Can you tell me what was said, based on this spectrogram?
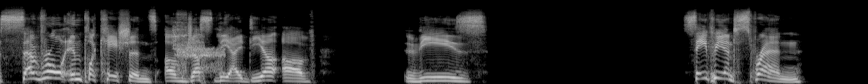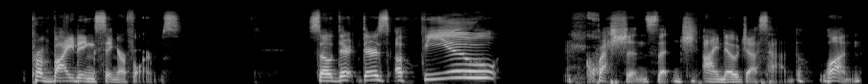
several implications of just the idea of these sapient spren providing singer forms. So there, there's a few questions that J- I know Jess had. One,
